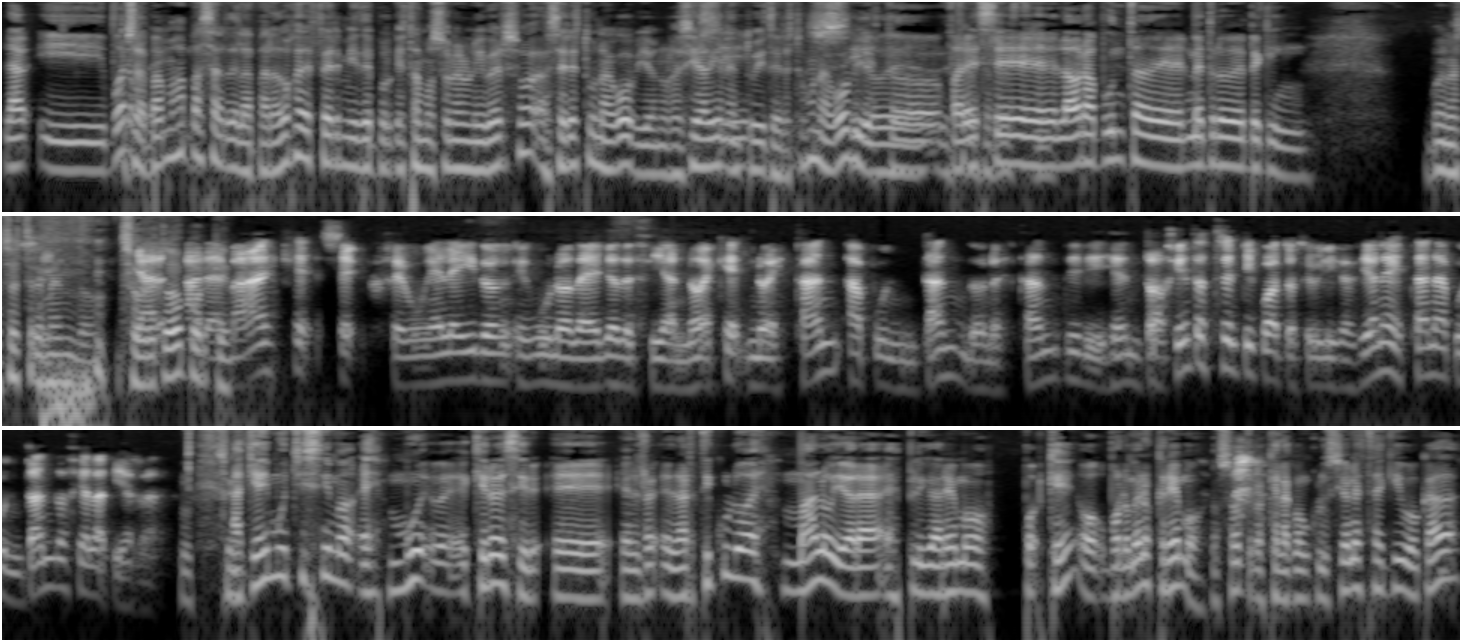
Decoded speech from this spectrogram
La- y bueno, o sea, vamos a pasar de la paradoja de Fermi de por qué estamos solos en el universo a hacer esto un agobio. Nos decía alguien Sí, en Twitter. Esto es un sí, agobio. de- esto de parece extraterrestres. la hora punta del metro de Pekín. Bueno, esto es tremendo. Sobre todo porque. Además, es que se- según he leído en, en uno de ellos, decían, no, es que nos están apuntando, nos están dirigiendo. 234 civilizaciones están apuntando hacia la Tierra. Sí. Aquí hay muchísima, es muy, eh, quiero decir, eh, el, el artículo es malo y ahora explicaremos por qué, o por lo menos creemos nosotros que la conclusión está equivocada.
